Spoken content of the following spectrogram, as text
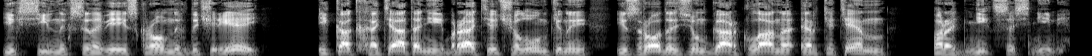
их сильных сыновей и скромных дочерей, и как хотят они, братья Челункины из рода Зюнгар клана Эркетен, породниться с ними.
